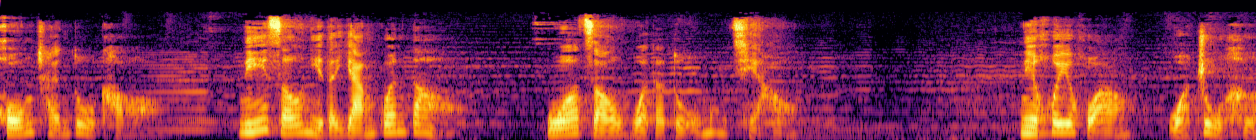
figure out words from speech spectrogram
红尘渡口，你走你的阳关道，我走我的独木桥。你辉煌，我祝贺；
